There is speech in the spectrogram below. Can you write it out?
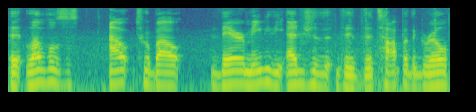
It levels out to about there, maybe the edge of the, the, the top of the grill.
